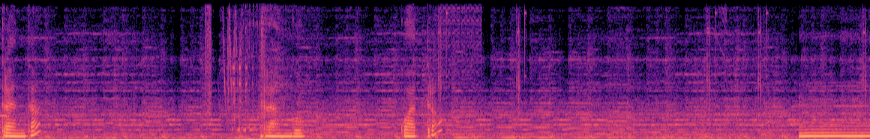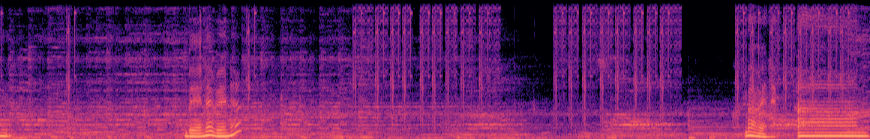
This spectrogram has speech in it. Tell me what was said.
30. Rango 4. Va bene. Ehm,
